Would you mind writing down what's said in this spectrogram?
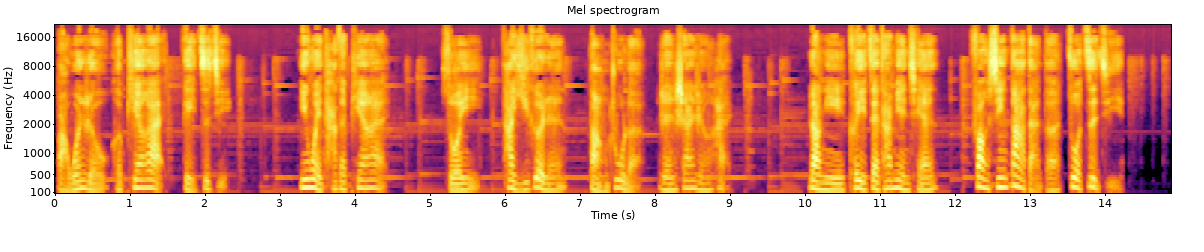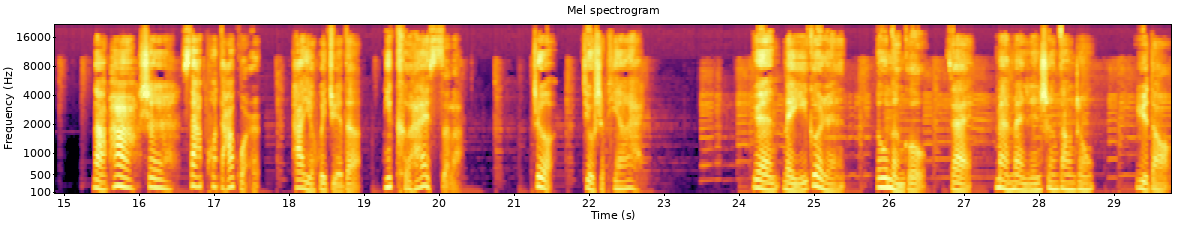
把温柔和偏爱给自己。因为他的偏爱，所以他一个人挡住了人山人海，让你可以在他面前放心大胆的做自己，哪怕是撒泼打滚儿，他也会觉得你可爱死了。这就是偏爱。愿每一个人都能够在漫漫人生当中遇到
